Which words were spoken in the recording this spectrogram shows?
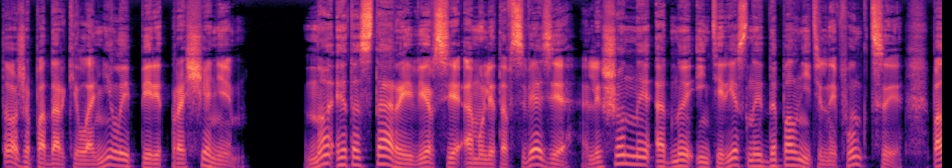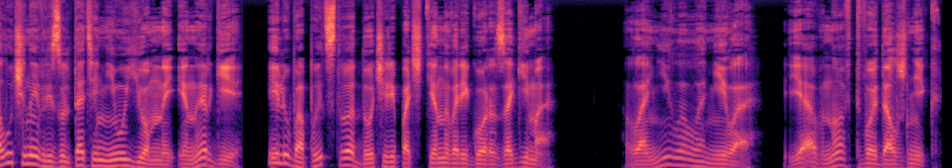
тоже подарки Ланилы перед прощанием. Но это старые версии амулетов связи, лишенные одной интересной дополнительной функции, полученной в результате неуемной энергии и любопытства дочери почтенного Ригора Загима. Ланила, Ланила, я вновь твой должник.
